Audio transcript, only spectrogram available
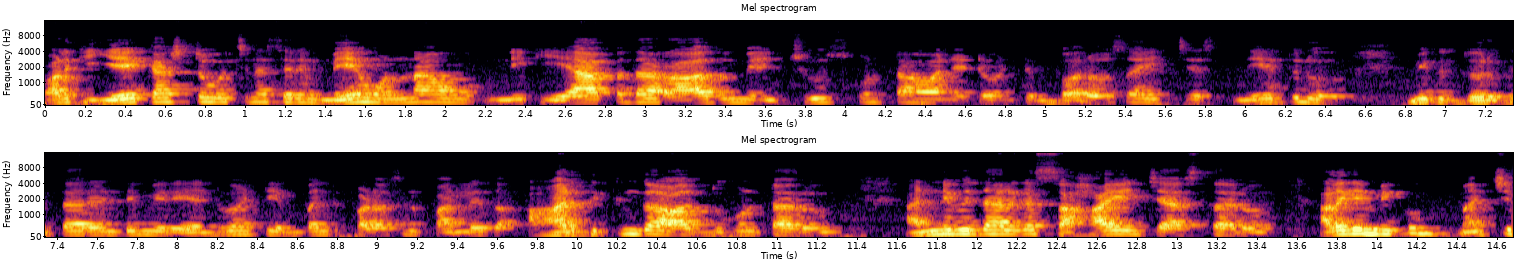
వాళ్ళకి ఏ కష్టం వచ్చినా సరే మేము ఉన్నాము నీకు ఏ ఆపద రాదు. మేము చూసుకుంటాం అనేటువంటి భరోసా ఇచ్చే స్నేహితులు మీకు దొరుకుతారండి. మీరు ఎటువంటి ఇబ్బంది పడవలసిన పర్లేదు ఆర్థికంగా ఆదుకుంటారు. అన్ని విధాలుగా సహాయం చేస్తారు. అలాగే మీకు మంచి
